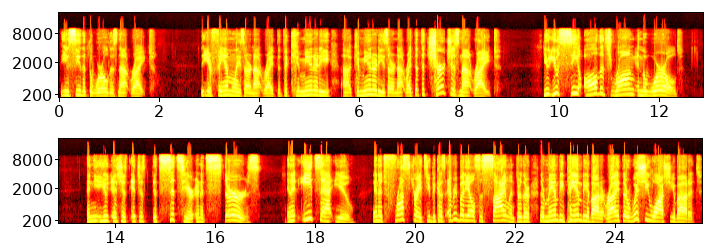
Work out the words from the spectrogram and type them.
that you see that the world is not right, that your families are not right, that the community uh, communities are not right, that the church is not right. You, you see all that's wrong in the world, and you, you it's just it just it sits here and it stirs and it eats at you and it frustrates you because everybody else is silent or they're, they're mamby-pamby about it, right? They're wishy-washy about it.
